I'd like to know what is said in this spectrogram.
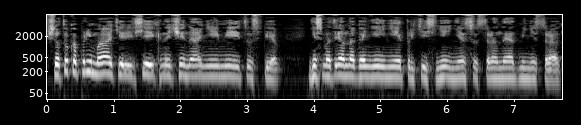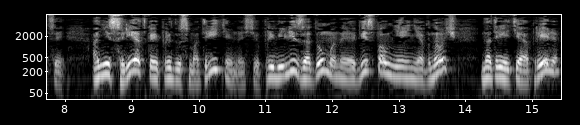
что только при матери все их начинания имеют успех, несмотря на гонения и притеснения со стороны администрации, они с редкой предусмотрительностью привели задуманное в исполнение в ночь на 3 апреля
